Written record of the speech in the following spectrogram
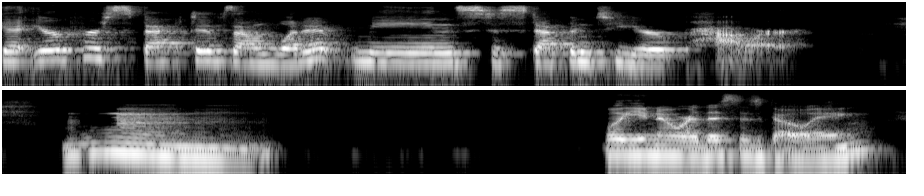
get your perspectives on what it means to step into your power. Mm. Well, you know where this is going.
